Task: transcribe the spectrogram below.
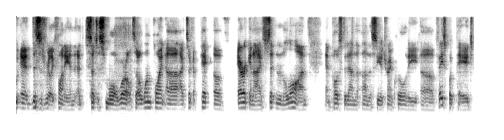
it, this is really funny and, and, such a small world. So at one point uh i took a pic of eric and i sitting in the lawn and posted on the on the sea of tranquility uh facebook page.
